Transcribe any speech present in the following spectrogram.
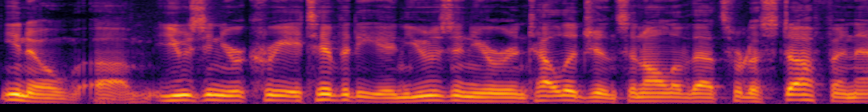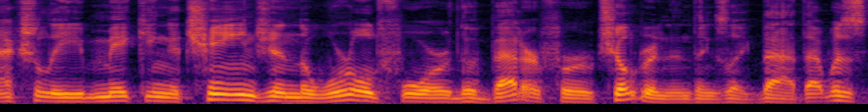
you know um, using your creativity and using your intelligence and all of that sort of stuff and actually making a change in the world for the better for children and things like that. That was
